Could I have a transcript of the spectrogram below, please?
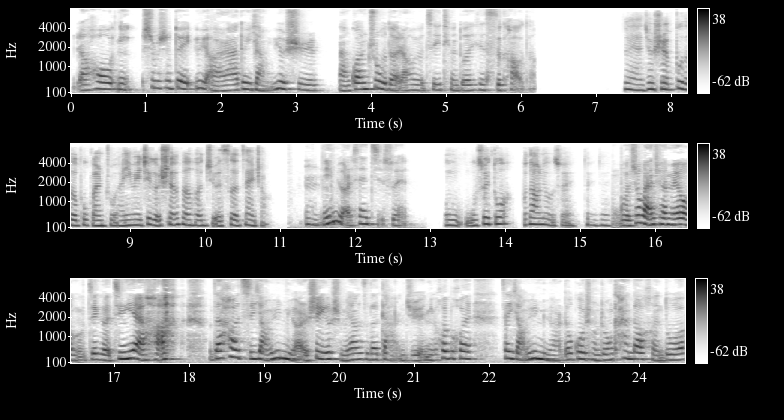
然后你是不是对育儿啊，对养育是？蛮关注的，然后有自己挺多的一些思考的。对呀，就是不得不关注啊，因为这个身份和角色在这。嗯，你女儿现在几岁？五五岁多，不到六岁。对对，我是完全没有这个经验哈。我在好奇养育女儿是一个什么样子的感觉？你会不会在养育女儿的过程中看到很多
